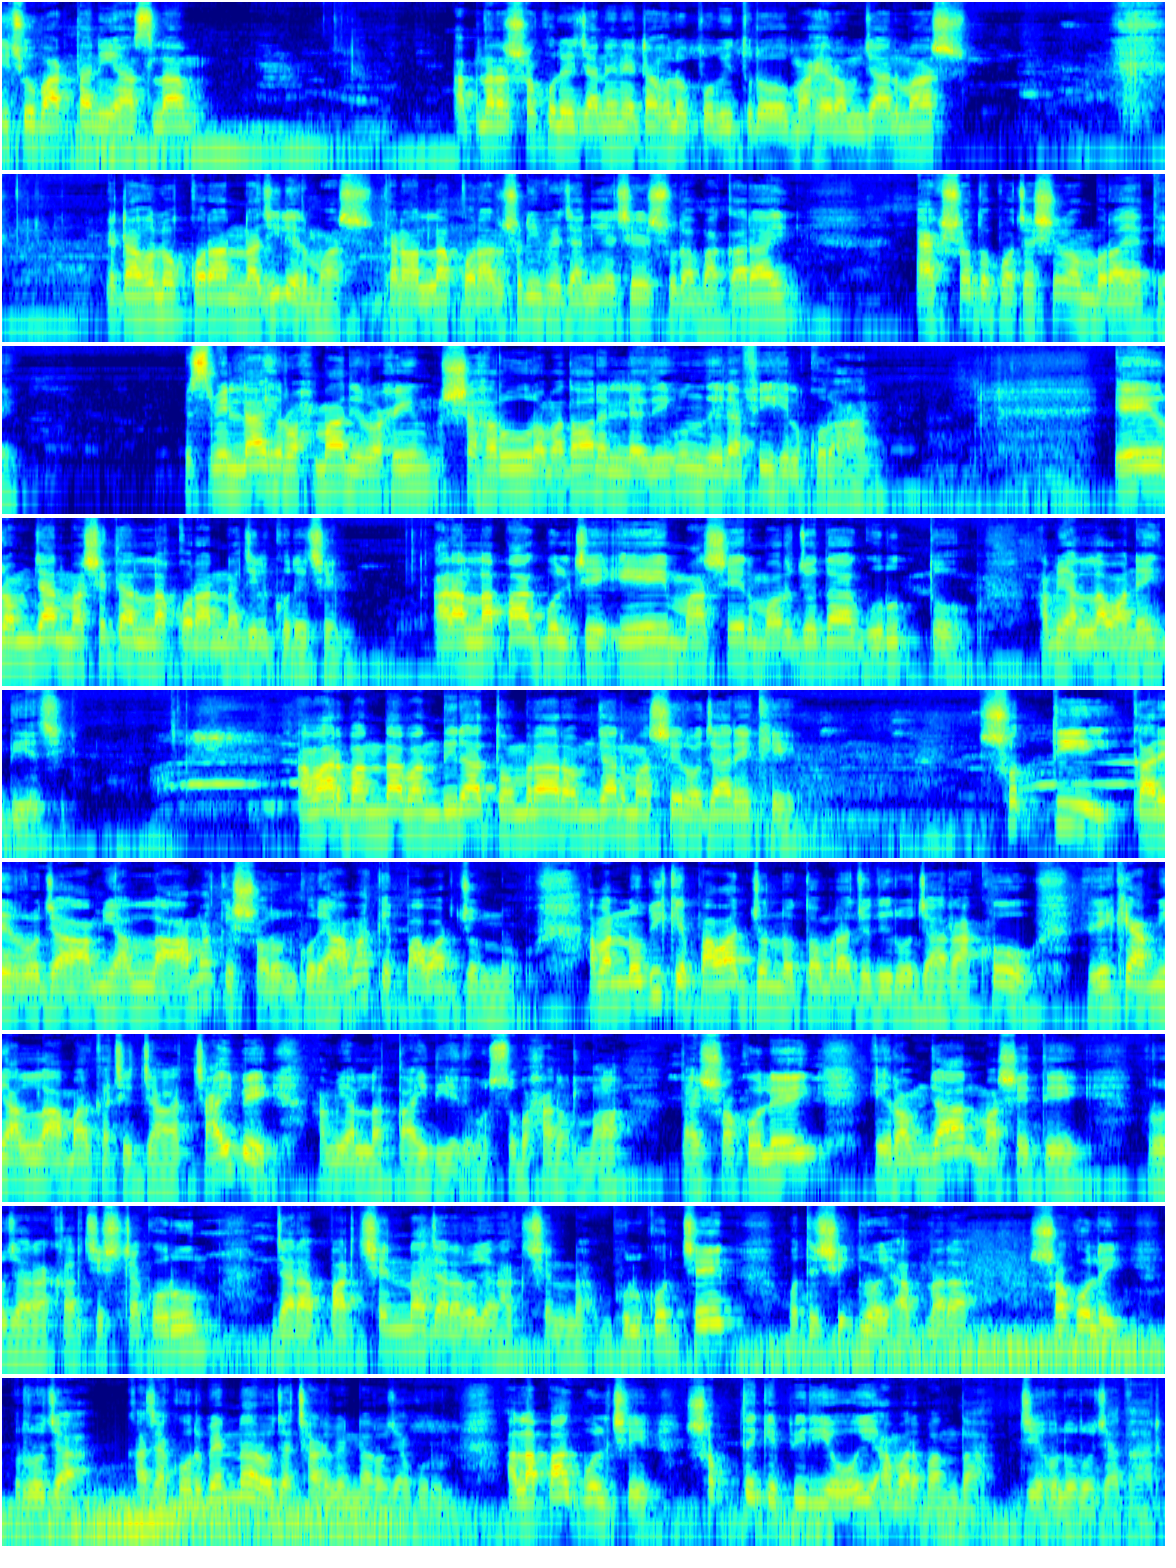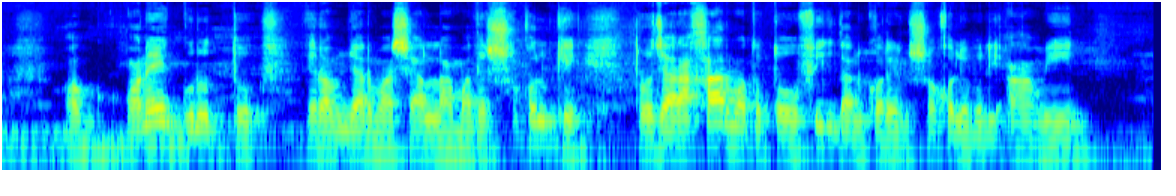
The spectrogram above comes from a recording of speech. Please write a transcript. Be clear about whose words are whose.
Speaker 1: কিছু বার্তা নিয়ে আসলাম। আপনারা সকলে জানেন এটা হলো পবিত্র মাহে রমজান মাস। এটা হলো কোরআন নাজিলের মাস। কেন আল্লাহ কোরআন শরীফে জানিয়েছে সুরা বাকারায় একশত পঁচাশি নম্বর আয়াতে বিসমিল্লাহ রহমান রহিম, শাহরু রমাদান কোরআন। এই রমজান মাসেতে আল্লাহ কোরআন নাজিল করেছেন। আর আল্লাহ পাক বলছে এই মাসের মর্যাদা, গুরুত্ব আমি আল্লাহ অনেক দিয়েছি। আমার বান্দা বান্দিরা, তোমরা রমজান মাসে রোজা রেখে, সত্যিকারের রোজা আমি আল্লাহ আমাকে স্মরণ করে, আমাকে পাওয়ার জন্য, আমার নবীকে পাওয়ার জন্য তোমরা যদি রোজা রাখো, রেখে আমি আল্লাহ আমার কাছে যা চাইবে, আমি আল্লাহ তাই দিয়ে দেবো। সুবাহান আল্লাহ তাই সকলেই এই রমজান মাসেতে রোজা রাখার চেষ্টা করুন। যারা পারছেন না, যারা রোজা রাখছেন না, ভুল করছেন, অতি শীঘ্রই আপনারা সকলেই রোজা কাজা করবেন না, রোজা ছাড়বেন না, রোজা করুন। আল্লাহ পাক বলছে সব থেকে প্রিয় ওই আমার বান্দা যে হলো রোজাদার। অনেক গুরুত্ব এই রমজান মাসে আল্লাহ আমাদের সকলকে রোজা রাখার মতো তৌফিক দান করেন। সকলে বলি আমিন।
